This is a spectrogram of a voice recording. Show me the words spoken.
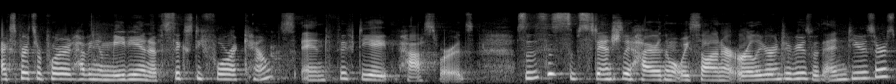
experts reported having a median of 64 accounts and 58 passwords. So this is substantially higher than what we saw in our earlier interviews with end users.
